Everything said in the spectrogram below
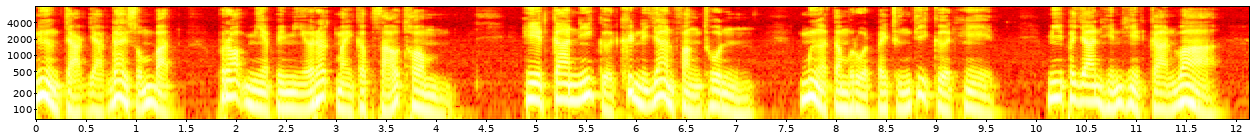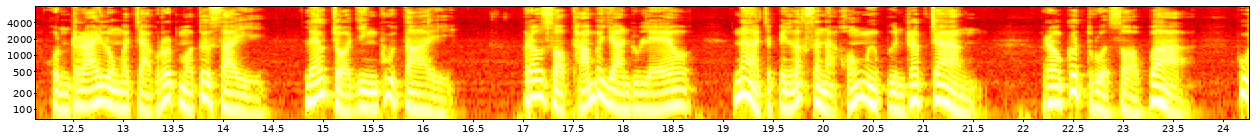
เนื่องจากอยากได้สมบัติ เพราะเมียไปมีรักใหม่กับสาวทอม เหตุการณ์นี้เกิดขึ้นในย่านฝั่งทน เมื่อตำรวจไปถึงที่เกิดเหตุ มีพยานเห็นเหตุการณ์ว่า คนร้ายลงมาจากรถมอเตอร์ไซค์แล้วจ่อยิงผู้ตาย เราสอบถามพยานดูแล้ว น่าจะเป็นลักษณะของมือปืนรับจ้าง เราก็ตรวจสอบว่า ผู้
